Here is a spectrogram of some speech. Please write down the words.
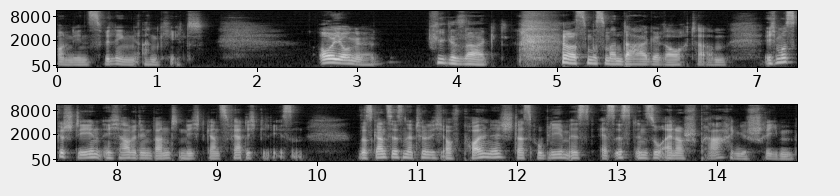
von den Zwillingen angeht. Oh Junge, wie gesagt, was muss man da geraucht haben? Ich muss gestehen, ich habe den Band nicht ganz fertig gelesen. Das Ganze ist natürlich auf Polnisch. Das Problem ist, es ist in so einer Sprache geschrieben.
